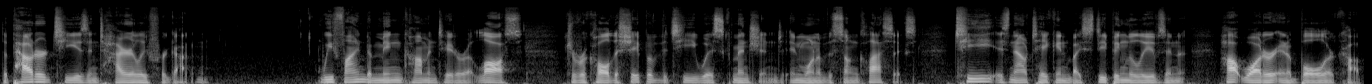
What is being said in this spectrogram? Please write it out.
The powdered tea is entirely forgotten. We find a Ming commentator at loss to recall the shape of the tea whisk mentioned in one of the Sung classics. Tea is now taken by steeping the leaves in hot water in a bowl or cup.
